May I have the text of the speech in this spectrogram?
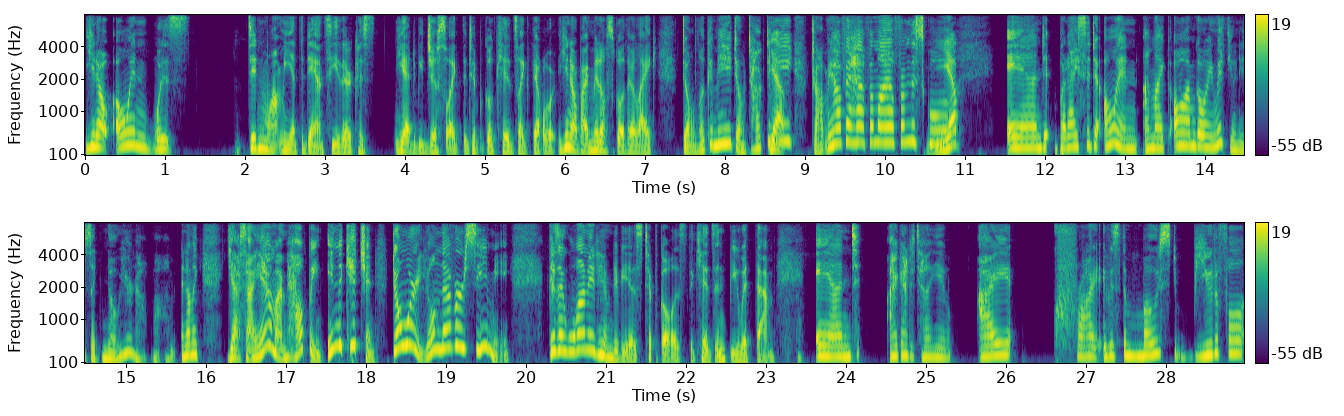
You know, Owen was didn't want me at the dance either because he had to be just like the typical kids. Like they all, were- you know, by middle school, they're like, "Don't look at me, don't talk to Yep. me, drop me off a half a mile from the school." Yep. And but I said to Owen, I'm like, "Oh, I'm going with you," and he's like, "No, you're not, mom." And I'm like, "Yes, I am. I'm helping in the kitchen. Don't worry, you'll never see me," because I wanted him to be as typical as the kids and be with them. And I got to tell you, I cried. It was the most beautiful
